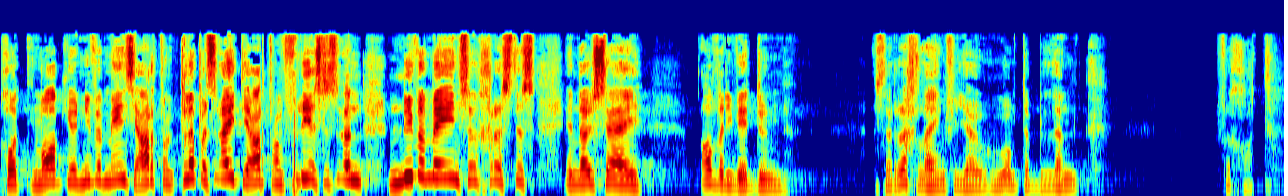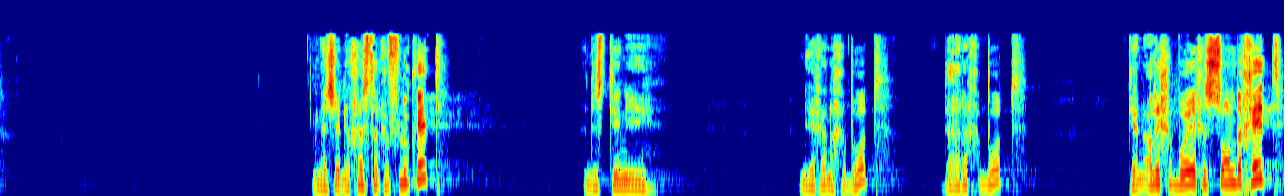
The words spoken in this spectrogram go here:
God maak jou 'n nuwe mens. Die hart van klip is uit, die hart van vlees is in. Nuwe mens in Christus. En nou sê hy al wat die wet doen is 'n riglyn vir jou hoe om te blink vir God. En as jy nou gister gevloek het en dis teen die negende gebod, derde gebod teen al die gebooie gesondig het,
